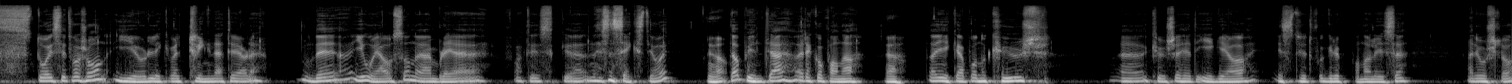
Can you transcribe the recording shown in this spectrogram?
Stå i situasjonen, gjør det likevel, tving deg til å gjøre det. Og det gjorde jeg også når jeg ble faktisk eh, nesten 60 år. Ja. Da begynte jeg å rekke opp handa. ja. Da gikk jeg på noe kurs. Eh, Kurset het IGA, Institutt for gruppeanalyse, her i Oslo.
